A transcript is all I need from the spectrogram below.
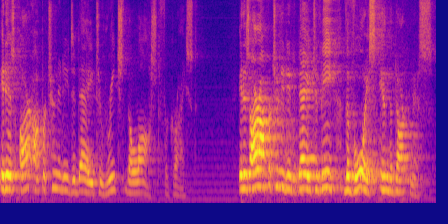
It is our opportunity today to reach the lost for Christ. It is our opportunity today to be the voice in the darkness.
